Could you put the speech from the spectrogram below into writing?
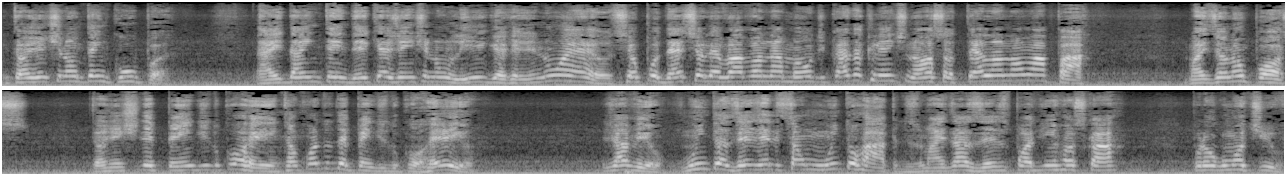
Então a gente não tem culpa. Aí dá a entender que a gente não liga, que a gente não é. Se eu pudesse, eu levava na mão de cada cliente nosso, até lá no Amapá. Mas eu não posso. Então a gente depende do correio. Então quando depende do correio, já viu. Muitas vezes eles são muito rápidos, mas às vezes pode enroscar por algum motivo.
